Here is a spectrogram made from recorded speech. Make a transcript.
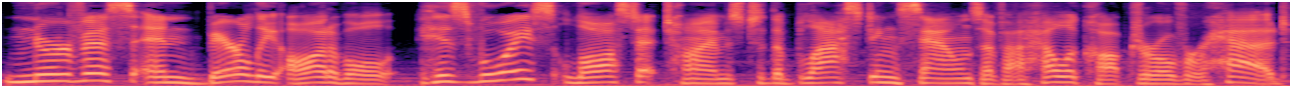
Nervous and barely audible, his voice lost at times to the blasting sounds of a helicopter overhead,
